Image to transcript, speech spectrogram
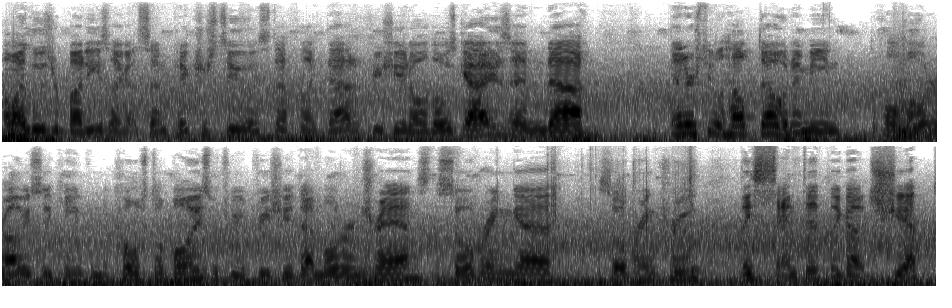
all my loser buddies i got sent pictures to and stuff like that. Appreciate all those guys. And uh, then people helped out. I mean, the whole motor obviously came from the Coastal Boys, which we appreciate that. Motor and Trans, the sobering, uh, sobering crew. They sent it. They got it shipped.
